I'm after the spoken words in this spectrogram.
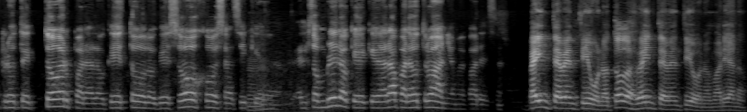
protector para lo que es todo lo que es ojos, así que el sombrero que quedará para otro año, me parece. 2021, todo es 2021, Mariano.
